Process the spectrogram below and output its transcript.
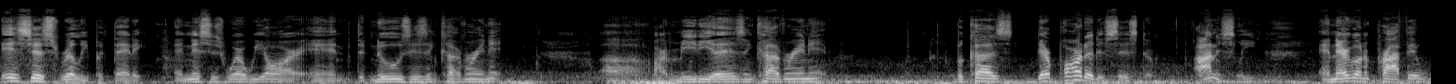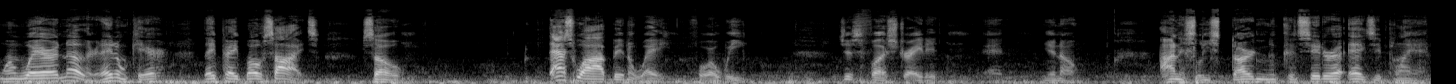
It's just really pathetic. And this is where we are. And the news isn't covering it. Uh, our media isn't covering it. Because they're part of the system, honestly. And they're going to profit one way or another. They don't care. They pay both sides. So that's why I've been away for a week just frustrated and, you know, honestly starting to consider an exit plan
